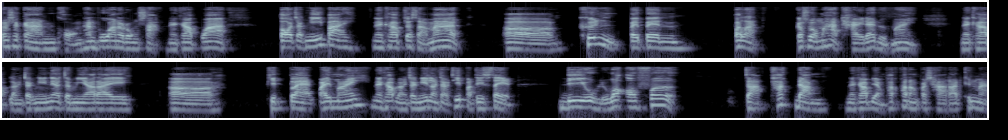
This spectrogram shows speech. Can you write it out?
ราชการของท่านผู้ว่านรงศักดิ์นะครับว่าต่อจากนี้ไปนะครับจะสามารถขึ้นไปเป็นประหลัดกระทรวงมหาดไทยได้หรือไม่ นะครับ หลังจากนี้เนี่ยจะมีอะไรผิดแปลกไปไหมนะครับ หลังจากนี้หลังจากที่ปฏิเสธดีลหรือว่าออฟเฟอร์จากพักดังนะครับอย่างพักพลังประชารัฐขึ้นมา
